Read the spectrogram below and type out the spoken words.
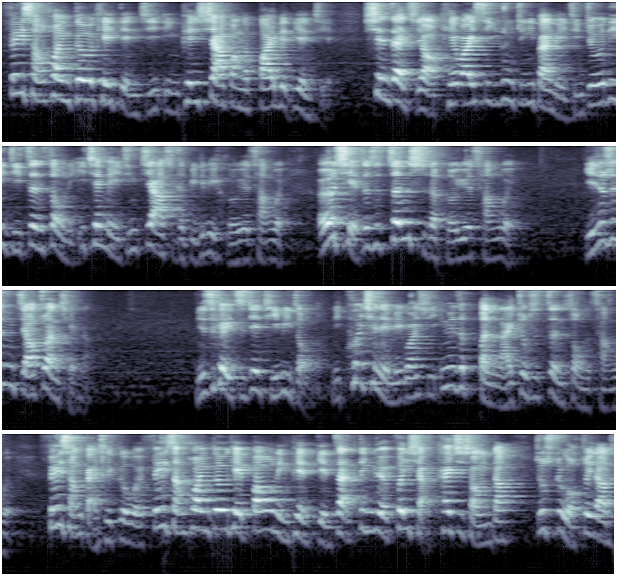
非常欢迎各位可以点击影片下方的 Bybit 链接。现在只要 KYC 入金一百美金，就会立即赠送你一千美金价值的比特币合约仓位，而且这是真实的合约仓位，也就是你只要赚钱了，你是可以直接提币走的，你亏钱也没关系，因为这本来就是赠送的仓位。非常感谢各位，非常欢迎各位可以帮我影片点赞、订阅、分享、开启小铃铛，就是对我最大的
